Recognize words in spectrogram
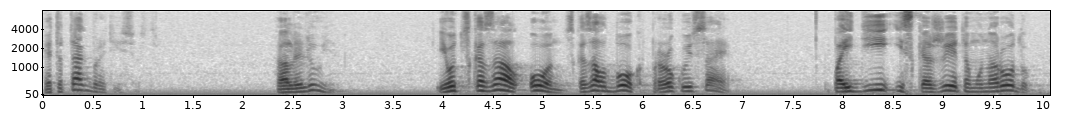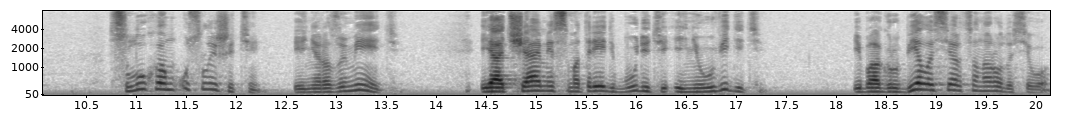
Это так, братья и сестры. Аллилуйя. И вот сказал он, сказал Бог пророку Исаия, пойди и скажи этому народу, слухом услышите и не разумеете, и очами смотреть будете и не увидите, ибо огрубело сердце народа сего,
